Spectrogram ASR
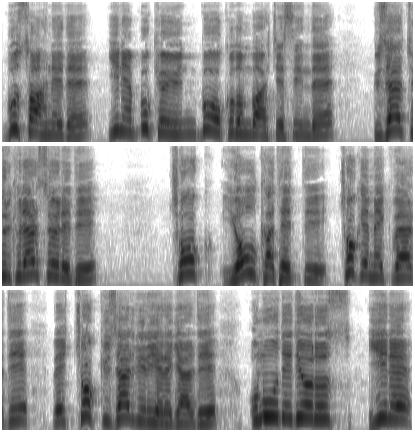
bu sahnede yine bu köyün, bu okulun bahçesinde güzel türküler söyledi. Çok yol kat etti, çok emek verdi ve çok güzel bir yere geldi. Umut ediyoruz yine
